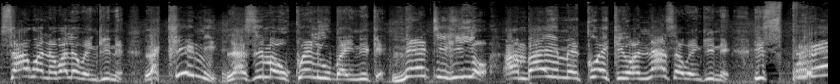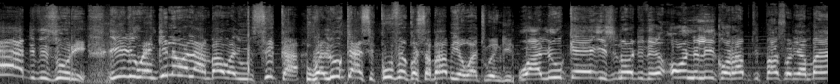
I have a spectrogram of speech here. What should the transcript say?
sawa na wale wengine, lakini lazima ukweli ubainike. Neti hiyo ambayo imekuwa ikiwanasa wengine ispread vizuri, ili wengine wale ambao walihusika, Waluke asikufe kwa sababu ya watu wengine. Waluke is not the only corrupt person ambaye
